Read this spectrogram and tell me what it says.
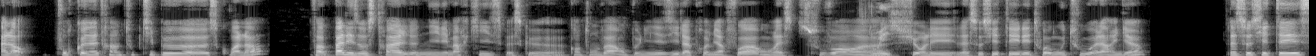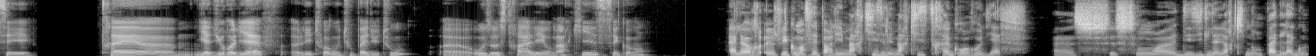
Alors, pour connaître un tout petit peu euh, ce coin-là, enfin pas les Australes ni les Marquises, parce que quand on va en Polynésie la première fois, on reste souvent euh, sur les, la société et les Tuamotu à la rigueur. La société, c'est très, euh, il y a du relief. Les Tuamotu pas du tout. Euh, aux Australes et aux Marquises, c'est comment? Alors, je vais commencer par les Marquises. Les Marquises, très gros relief. ce sont des îles d'ailleurs qui n'ont pas de lagon.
